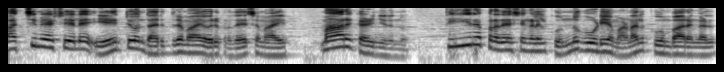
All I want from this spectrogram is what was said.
പശ്ചിമേഷ്യയിലെ ഏറ്റവും ദരിദ്രമായ ഒരു പ്രദേശമായി മാറിക്കഴിഞ്ഞിരുന്നു. തീരപ്രദേശങ്ങളിൽ കുന്നുകൂടിയ മണൽ കൂമ്പാരങ്ങൾ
